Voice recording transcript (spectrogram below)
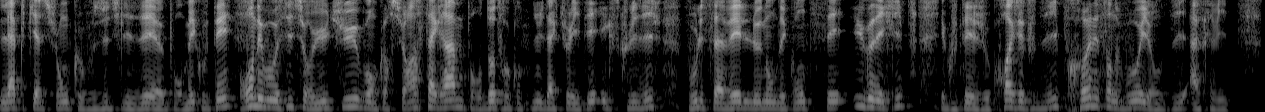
l'application que vous utilisez euh, pour m'écouter. Rendez-vous aussi sur YouTube ou encore sur Instagram pour d'autres contenus d'actualité exclusifs. Vous le savez, le nom des comptes, c'est Hugo Décrypte. Écoutez, je crois que j'ai tout dit. Prenez soin de vous et on se dit à très vite.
